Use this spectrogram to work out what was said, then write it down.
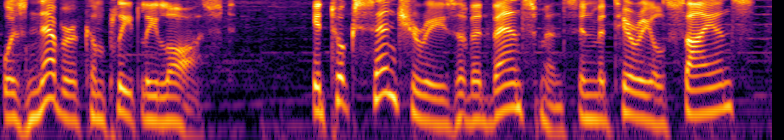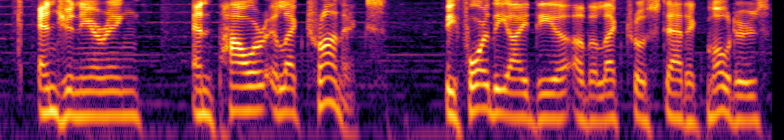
was never completely lost. It took centuries of advancements in materials science, engineering, and power electronics before the idea of electrostatic motors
